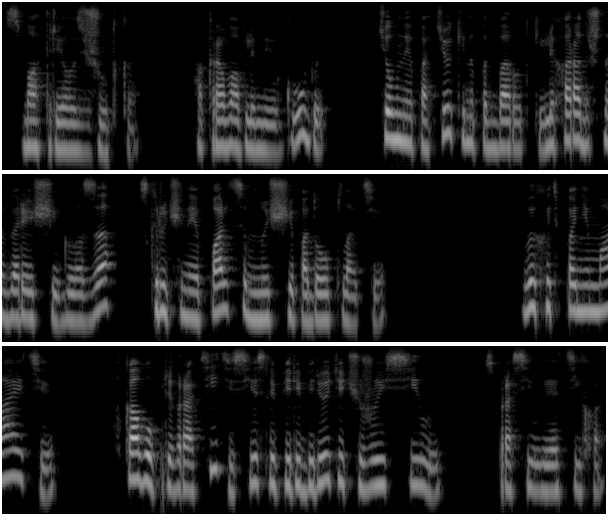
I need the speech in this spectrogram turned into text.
смотрелась жутко. Окровавленные губы, темные потеки на подбородке, лихорадочно горящие глаза, скрюченные пальцы, мнущие подол платья. Вы хоть понимаете, в кого превратитесь, если переберете чужие силы? спросила я тихо.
